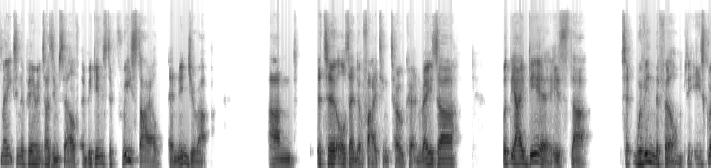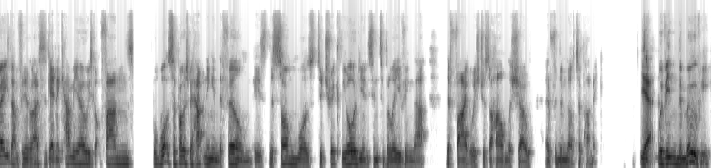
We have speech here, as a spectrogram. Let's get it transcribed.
makes an appearance as himself and begins to freestyle a ninja rap, and the turtles end up fighting Tokka and Rahzar. But the idea is that so within the film, it's great that Vanilla Ice is getting a cameo. He's got fans. But what's supposed to be happening in the film is the song was to trick the audience into believing that the fight was just a harmless show and for them not to panic. So Yeah, within the movie,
